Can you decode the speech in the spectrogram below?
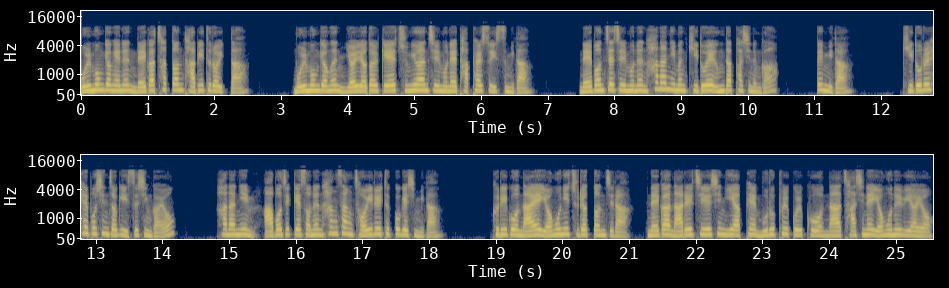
몰몬경에는 내가 찾던 답이 들어있다. 몰몬경은 18개의 중요한 질문에 답할 수 있습니다. 네 번째 질문은 하나님은 기도에 응답하시는가? 입니다. 기도를 해보신 적이 있으신가요? 하나님, 아버지께서는 항상 저희를 듣고 계십니다. 그리고 나의 영혼이 주렸던지라 내가 나를 지으신 이 앞에 무릎을 꿇고 나 자신의 영혼을 위하여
